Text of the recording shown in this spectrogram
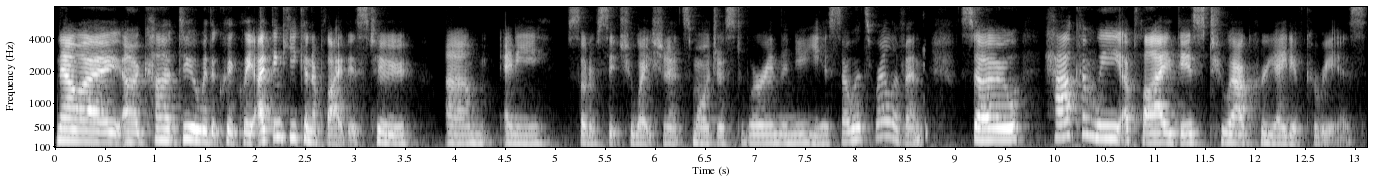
now I uh, can't deal with it quickly. I think you can apply this to um, any sort of situation. It's more just we're in the new year, so it's relevant. So, how can we apply this to our creative careers?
